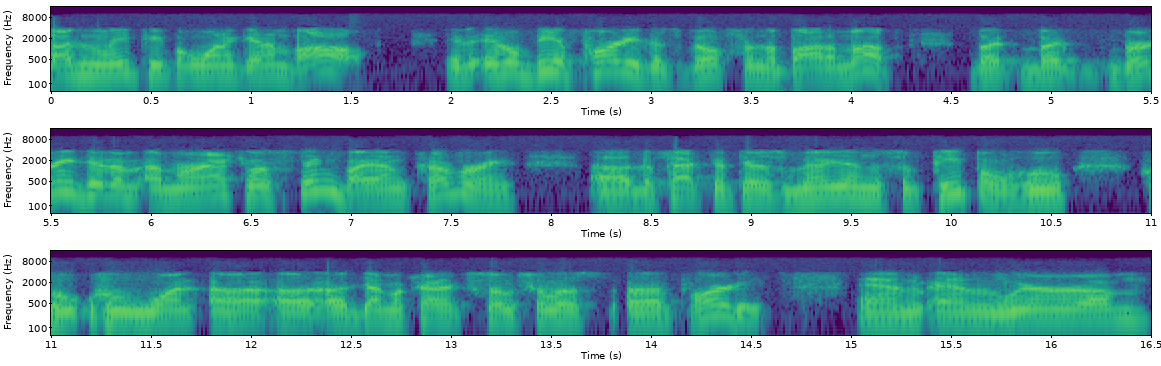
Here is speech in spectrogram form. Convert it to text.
suddenly people want to get involved. It, it'll be a party that's built from the bottom up. But but Bernie did a, a miraculous thing by uncovering uh, the fact that there's millions of people who who who want a, a, a democratic socialist uh, party, and and we're um,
